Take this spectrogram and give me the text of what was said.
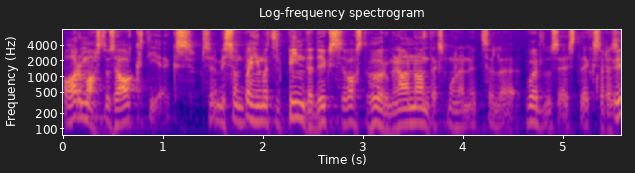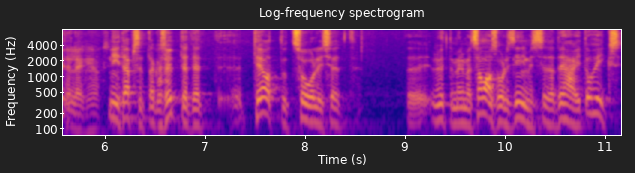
armastuse akti, eks, see, mis on põhimõtteliselt pindade üksteise vastu hõõrumine, anna andeks mulle nüüd selle võrdluse eest, eks. nii täpselt, aga sa ütled, et teatud soolised, no ütleme niimoodi, samasoolised inimesed seda teha ei tohiks,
